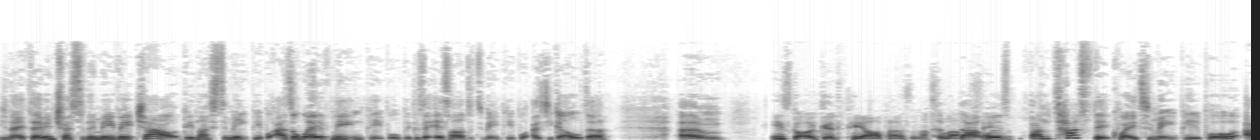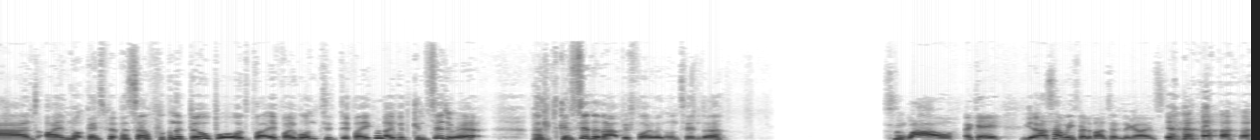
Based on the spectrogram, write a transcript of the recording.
you know, if they're interested in me, reach out. It'd be nice to meet people as a way of meeting people because it is harder to meet people as you get older. Um, He's got a good PR person. That's all I'm that saying. was fantastic way to meet people, and I'm not going to put myself on a billboard. But if I wanted, if I, I would consider it. I'd consider that before I went on Tinder. Wow. Okay. Yeah. That's how we feel about Tinder, guys. uh,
